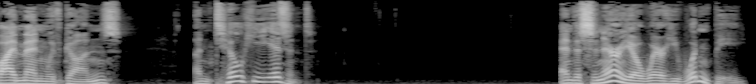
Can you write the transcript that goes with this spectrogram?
by men with guns until he isn't. And the scenario where he wouldn't be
